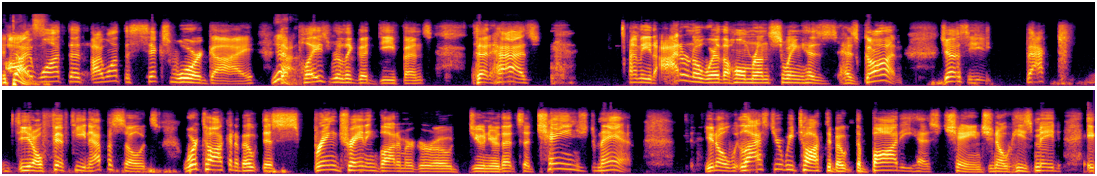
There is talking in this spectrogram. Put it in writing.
It does. I want the I want the six war guy yeah. that plays really good defense that has. I mean, I don't know where the home run swing has has gone. Jesse, back you know 15 episodes we're talking about this spring training vladimir guerrero jr that's a changed man you know, last year we talked about the body has changed. You know, he's made a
